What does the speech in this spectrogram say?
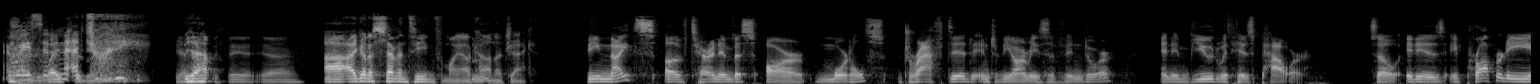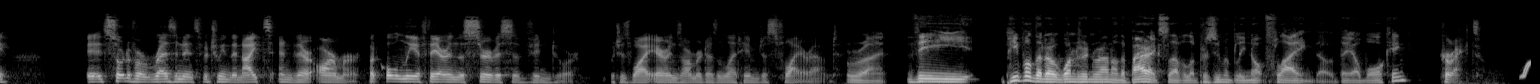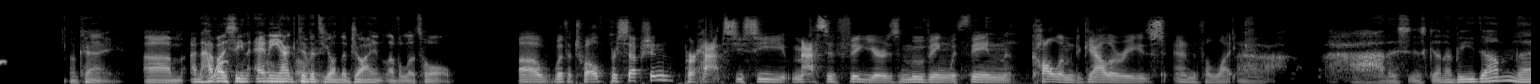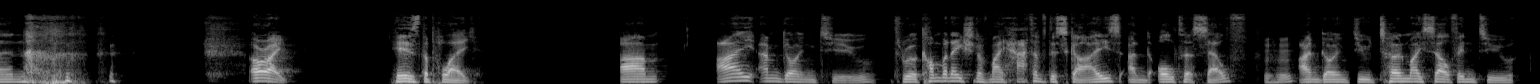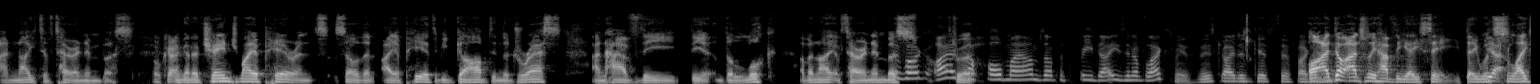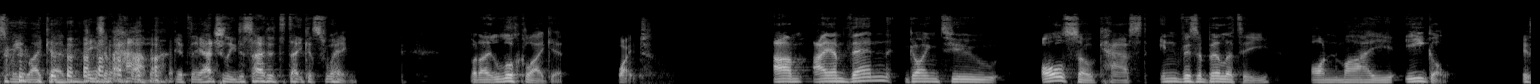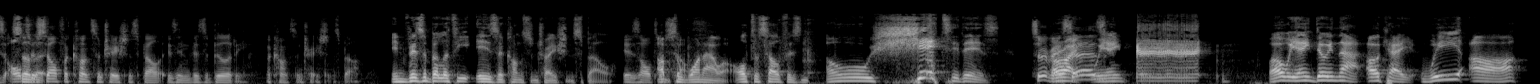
I wasted way a nat 20. Yeah, Yeah. to see it. Yeah. Uh, I got a 17 for my Arcana check. The Knights of Terra Nimbus are mortals drafted into the armies of Vindor and imbued with his power. So it is a property, it's sort of a resonance between the knights and their armor, but only if they are in the service of Vindor, which is why Aaron's armor doesn't let him just fly around. Right. The people that are wandering around on the barracks level are presumably not flying, though. They are walking. Correct. Okay. Um, and have I seen any Oh, activity on the giant level at all? Uh, with a 12 perception, perhaps you see massive figures moving within columned galleries and the like. Ah, ah, this is gonna be dumb then. All right. Here's the play. Um, I am going to, through a combination of my hat of disguise and alter self, hmm I'm going to turn myself into a knight of Terra Nimbus. Okay. I'm going to change my appearance so that I appear to be garbed in the dress and have the the the look of a knight of Terra Nimbus. Fuck, I had through to a- hold my arms up for three days in a blacksmith. And this guy just gets to fucking. Well, I don't actually have the AC. They would Yeah. slice me like a piece of ham if they actually decided to take a swing. But I look like it. White. Um, I am then going to also cast invisibility on my eagle. Is So alter that- self a concentration spell? Is invisibility a concentration spell? Invisibility is a concentration spell. Is alter Up to one hour. Alter self is oh shit, it is. Survey All right, says we ain't Well, we ain't doing that. Okay, we are.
